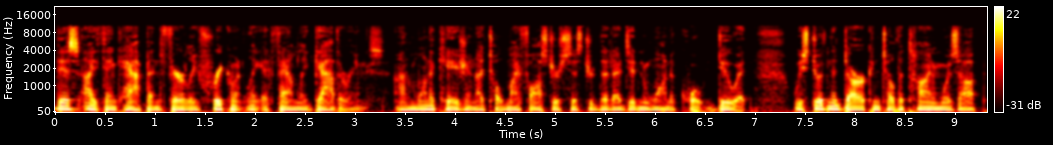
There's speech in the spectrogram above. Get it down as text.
This, I think, happened fairly frequently at family gatherings. On one occasion, I told my foster sister that I didn't want to, quote, do it. We stood in the dark until the time was up,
